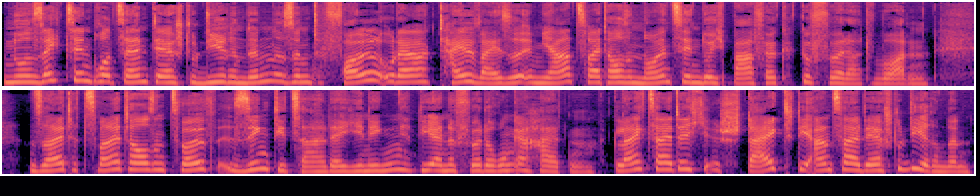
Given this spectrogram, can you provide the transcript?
Nur 16 Prozent der Studierenden sind voll oder teilweise im Jahr 2019 durch BAföG gefördert worden. Seit 2012 sinkt die Zahl derjenigen, die eine Förderung erhalten. Gleichzeitig steigt die Anzahl der Studierenden.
